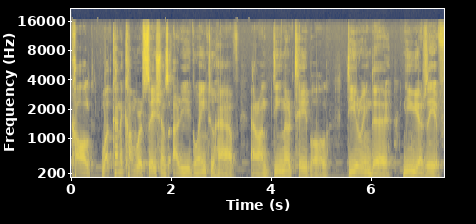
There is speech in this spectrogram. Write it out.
called What kind of conversations are you going to have around dinner table during the New Year's Eve?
